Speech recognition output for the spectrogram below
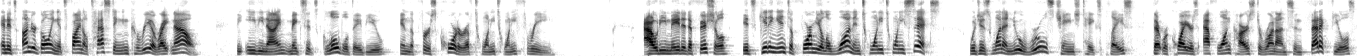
and it's undergoing its final testing in Korea right now. The EV9 makes its global debut in the first quarter of 2023. Audi made it official. It's getting into Formula One in 2026, which is when a new rules change takes place that requires F1 cars to run on synthetic fuels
